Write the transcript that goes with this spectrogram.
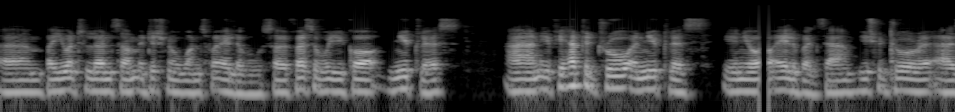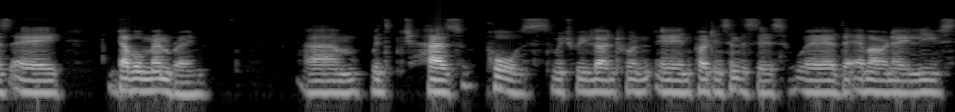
um, but you want to learn some additional ones for A level. So first of all, you've got nucleus, and if you have to draw a nucleus in your A level exam, you should draw it as a double membrane um, which has pores, which we learned when, in protein synthesis, where the mRNA leaves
